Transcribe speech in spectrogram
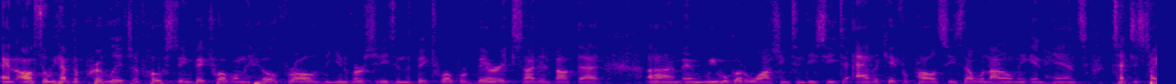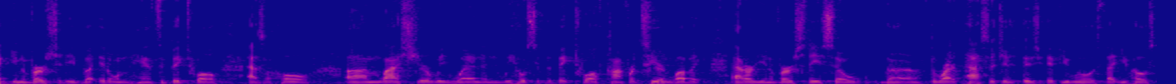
And also, we have the privilege of hosting Big 12 on the Hill for all of the universities in the Big 12. We're very excited about that. Um, and we will go to Washington, D.C. to advocate for policies that will not only enhance Texas Tech University, but it'll enhance the Big 12 as a whole. Um, last year we went and we hosted the Big 12 conference here in Lubbock at our university. So the, the rite of passage, is, is, if you will, is that you host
